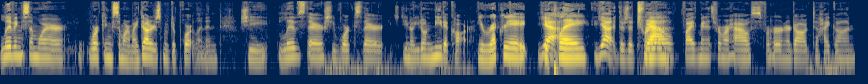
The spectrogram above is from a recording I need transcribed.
living somewhere, working somewhere. My daughter just moved to Portland and she lives there, she works there. You know, you don't need a car. You recreate, Yeah. you play. Yeah, there's a trail Yeah. five minutes from her house for her and her dog to hike on.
